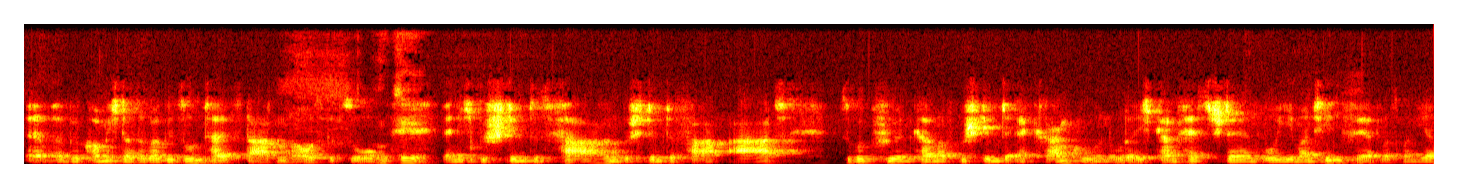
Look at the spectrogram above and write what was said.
äh, bekomme ich da sogar Gesundheitsdaten rausgezogen. Okay. Wenn ich bestimmtes Fahren, bestimmte Fahrart zurückführen kann auf bestimmte Erkrankungen oder ich kann feststellen, wo jemand hinfährt, was man ja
